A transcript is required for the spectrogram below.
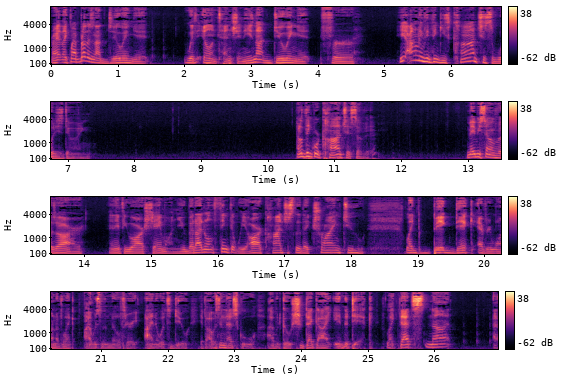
Right? Like my brother's not doing it with ill intention. He's not doing it for he, I don't even think he's conscious of what he's doing. I don't think we're conscious of it. Maybe some of us are, and if you are, shame on you, but I don't think that we are consciously like trying to like big dick everyone of like I was in the military, I know what to do. If I was in that school, I would go shoot that guy in the dick. Like that's not uh,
